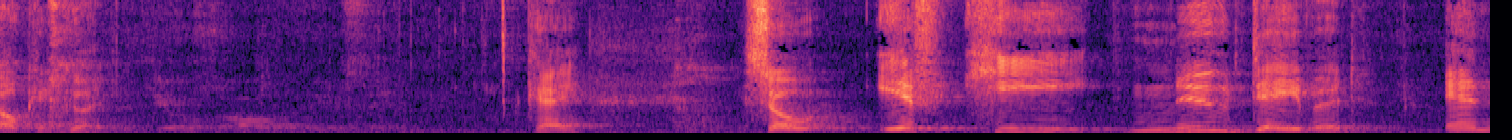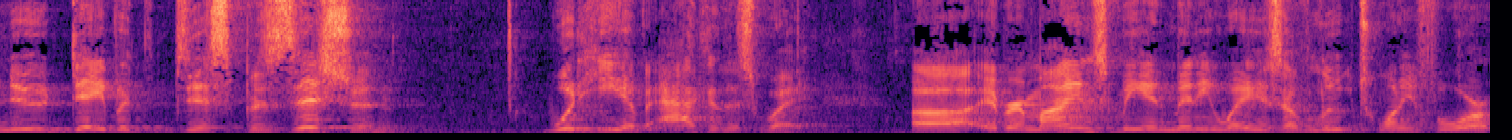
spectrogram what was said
okay, good. Okay? So if he knew David and knew David's disposition, would he have acted this way? Uh, it reminds me in many ways of Luke 24.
